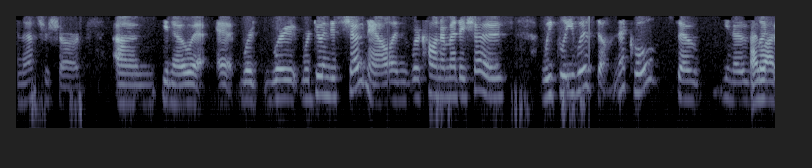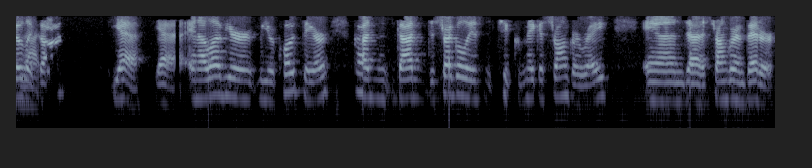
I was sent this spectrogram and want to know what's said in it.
and that's for sure. Um, you know, at, at, we're we're we're doing this show now, and we're calling our Monday shows Weekly Wisdom. Isn't that cool? So you know, I let go, that. let God. Yeah, yeah, and I love your your quote there. God, God, the struggle is to make us stronger, right? And uh, stronger and better,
